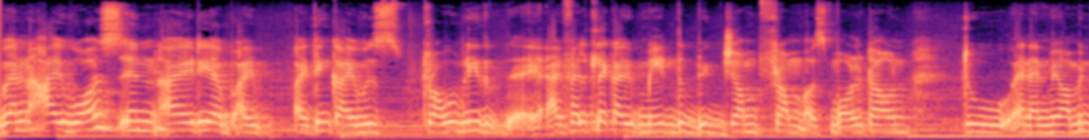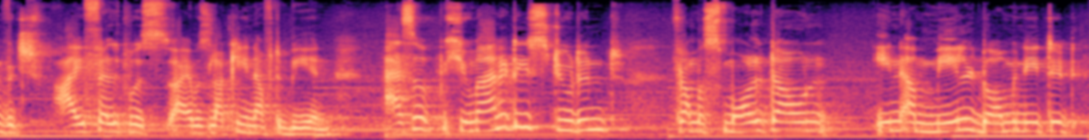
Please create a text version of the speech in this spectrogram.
When I was in IIT, I, I think I was probably, the, I felt like I made the big jump from a small town to an environment which I felt was, I was lucky enough to be in. As a humanities student from a small town in a male dominated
